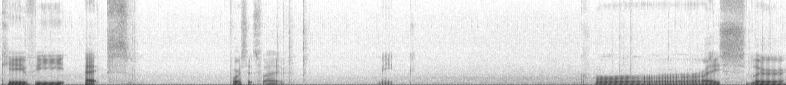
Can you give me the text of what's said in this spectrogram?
KV X four six five make Chrysler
